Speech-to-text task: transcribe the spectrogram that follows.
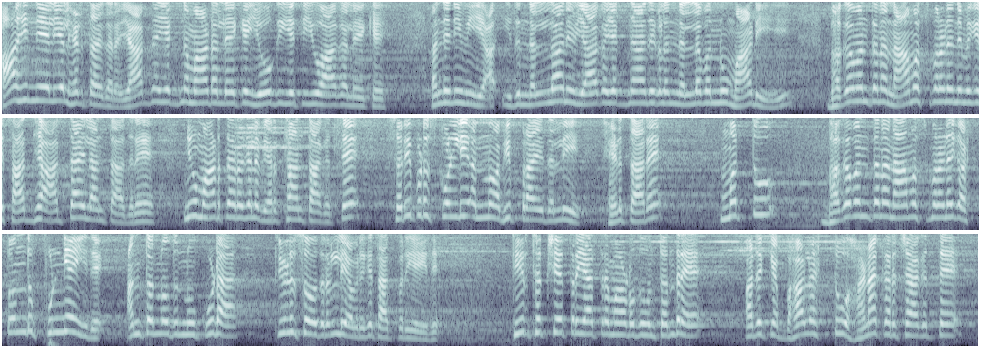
ಆ ಹಿನ್ನೆಲೆಯಲ್ಲಿ ಹೇಳ್ತಾ ಇದ್ದಾರೆ ಯಾಜ್ಞಯಜ್ಞ ಮಾಡಲೇಕೆ ಯೋಗಿಯತಿಯೂ ಆಗಲೇಕೆ? ಅಂದರೆ ನೀವು ಇದನ್ನೆಲ್ಲ ನೀವು ಯಾಗಯಜ್ಞಾದಿಗಳನ್ನೆಲ್ಲವನ್ನೂ ಮಾಡಿ ಭಗವಂತನ ನಾಮಸ್ಮರಣೆ ನಿಮಗೆ ಸಾಧ್ಯ ಆಗ್ತಾ ಇಲ್ಲ ಅಂತ ಆದರೆ ನೀವು ಮಾಡ್ತಾ ಇರೋದೆಲ್ಲ ವ್ಯರ್ಥ ಅಂತ ಆಗುತ್ತೆ. ಸರಿಪಡಿಸ್ಕೊಳ್ಳಿ ಅನ್ನೋ ಅಭಿಪ್ರಾಯದಲ್ಲಿ ಹೇಳ್ತಾರೆ. ಮತ್ತು ಭಗವಂತನ ನಾಮಸ್ಮರಣೆಗೆ ಅಷ್ಟೊಂದು ಪುಣ್ಯ ಇದೆ ಅಂತನ್ನೋದನ್ನು ಕೂಡ ತಿಳಿಸೋದರಲ್ಲಿ ಅವರಿಗೆ ತಾತ್ಪರ್ಯ ಇದೆ. ತೀರ್ಥಕ್ಷೇತ್ರ ಯಾತ್ರೆ ಮಾಡೋದು ಅಂತಂದರೆ ಅದಕ್ಕೆ ಬಹಳಷ್ಟು ಹಣ ಖರ್ಚಾಗುತ್ತೆ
